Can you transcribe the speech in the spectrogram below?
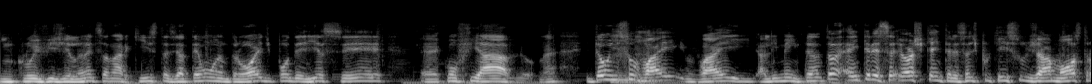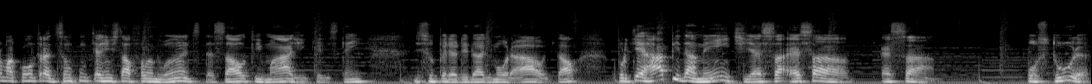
inclui vigilantes, anarquistas e até um androide poderia ser é, confiável, né? Então isso uhum. vai vai alimentando. Então é interessante, eu acho que é interessante porque isso já mostra uma contradição com o que a gente estava falando antes dessa autoimagem que eles têm de superioridade moral e tal, porque rapidamente essa essa essa postura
